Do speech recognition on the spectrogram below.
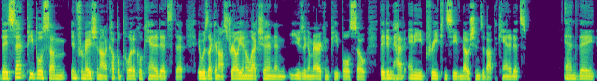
they sent people some information on a couple political candidates that it was like an Australian election and using American people. So they didn't have any preconceived notions about the candidates and they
